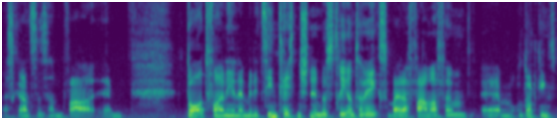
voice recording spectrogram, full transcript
als Ganzes und war ähm, dort vor allem in der medizintechnischen Industrie unterwegs, bei der Pharmafirma. Ähm, und dort ging es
